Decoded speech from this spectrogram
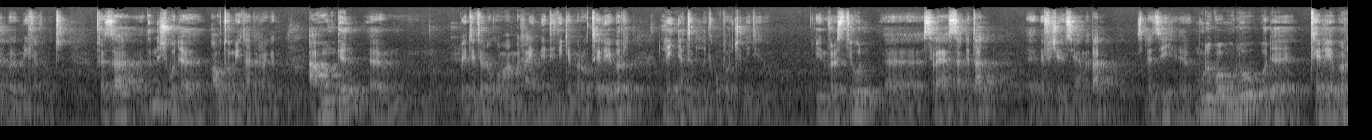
ነበር የሚከፍሉት። ከዛ ትንሽ ወደ automate አደረግን። አሁን ግን በኢትዮ ቴሌኮም አማካኝነት የተጀመረው ቴሌብር ለእኛ ትልቅ opportunity ነው። ዩኒቨርሲቲውን ስራ ያሳልጣል፣ efficiency ያመጣል። ስለዚህ ሙሉ በሙሉ ወደ ቴሌብር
